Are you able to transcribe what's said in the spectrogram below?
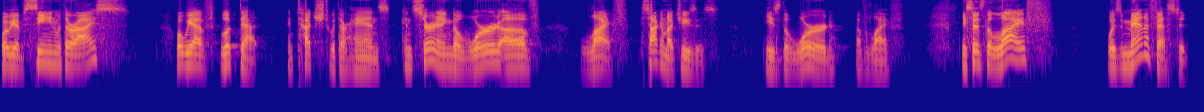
what we have seen with our eyes, what we have looked at and touched with our hands concerning the word of life. He's talking about Jesus. He's the word of life. He says, The life was manifested.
